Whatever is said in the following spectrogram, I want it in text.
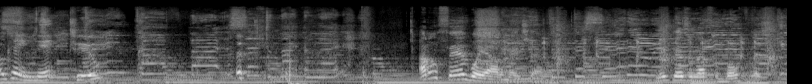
Okay, Nick, two. I don't fanboy out on my channel. Nick does enough for both of us.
